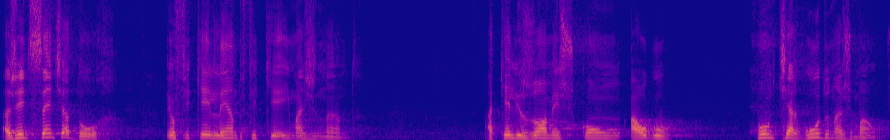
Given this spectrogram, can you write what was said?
a gente sente a dor. Eu fiquei lendo, fiquei imaginando aqueles homens com algo pontiagudo nas mãos.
